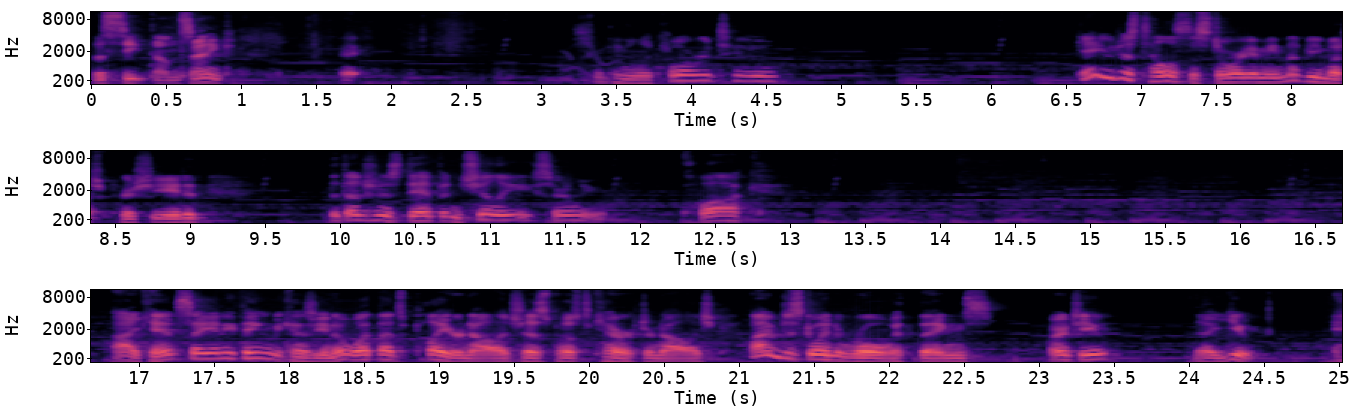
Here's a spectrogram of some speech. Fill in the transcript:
This seat done sank. Something to look forward to. Can't you just tell us the story? I mean, that'd be much appreciated. The dungeon is damp and chilly, certainly. Clock. I can't say anything because you know what? That's player knowledge as opposed to character knowledge. I'm just going to roll with things. Aren't you? No, you.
